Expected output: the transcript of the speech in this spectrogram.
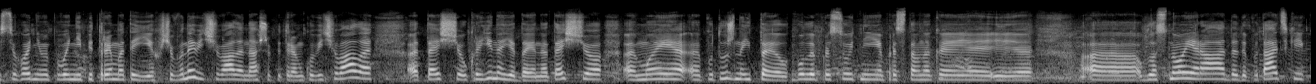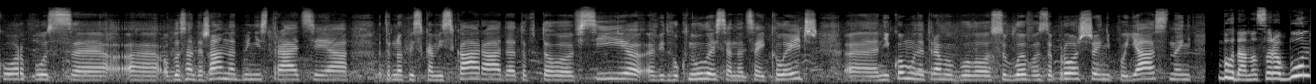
сьогодні ми повинні підтримати їх, щоб вони відчували нашу підтримку, відчували е, те, що Україна єдина, те, що е, ми е, потужний тил. Були присутні представники обласної ради, депутатський корпус, обласна державна адміністрація, Тернопільська міська рада. Тобто всі відгукнулися на цей клич. Нікому не треба було особливо запрошень, пояснень. Богдана Сарабун,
